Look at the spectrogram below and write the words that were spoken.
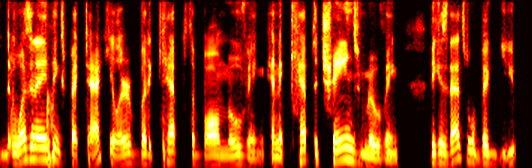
it wasn't anything spectacular, but it kept the ball moving and it kept the chains moving because that's what big you,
